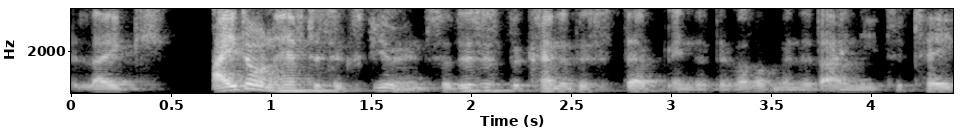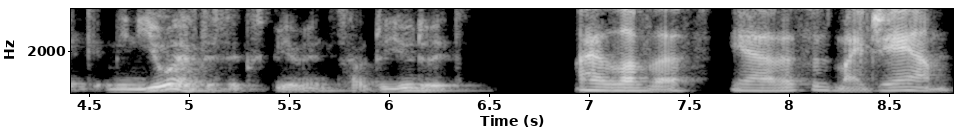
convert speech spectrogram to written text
like I don't have this experience, so this is the kind of the step in the development that I need to take. I mean, you have this experience. How do you do it? I love this. Yeah, this is my jam.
